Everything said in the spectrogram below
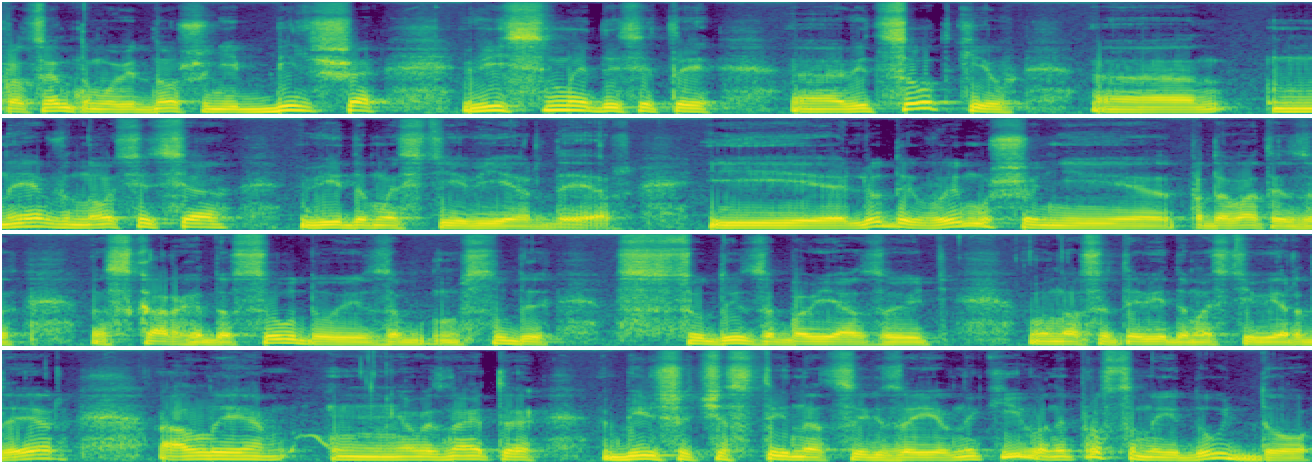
процентному відношенні більше 80% е, не вносяться відомості в ЄРДР. І люди вимушені подавати скарги до суду, і суди, суди зобов'язують вносити відомості в ЄРДР. Але ви знаєте, більша частина цих заявників вони просто не йдуть до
